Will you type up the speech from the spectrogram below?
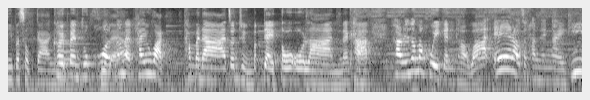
มีประสบการณ์เคยเป็นทุกคนอยู่ตั้งแล้แต่วไข้หวัดธรรมดาจนถึงแบบใหญ่โตโอฬารนะคะค่ะคราวนี้ต้องมาคุยกันค่ะว่า เอ๊ะเราจะทำยังไงที่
